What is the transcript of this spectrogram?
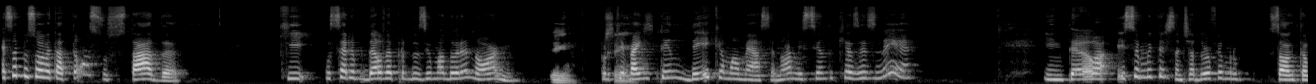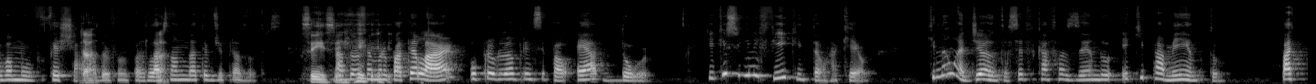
essa pessoa vai estar tá tão assustada que o cérebro dela vai produzir uma dor enorme. Sim. Porque sim, vai sim. entender que é uma ameaça enorme, sendo que às vezes nem é. Então, isso é muito interessante. A dor femoral. Só então vamos fechar tá. a dor femoropatelar, tá. senão não dá tempo de ir para as outras. Sim, sim. A dor femoropatelar, o problema principal é a dor. O que, que isso significa, então, Raquel? Que não adianta você ficar fazendo equipamento para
